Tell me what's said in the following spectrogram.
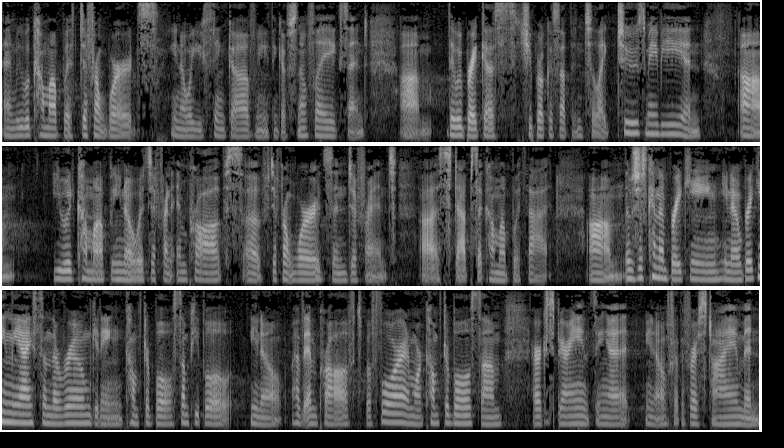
And we would come up with different words, you know, what you think of when you think of snowflakes. And um, they would break us, she broke us up into like twos maybe. And um, you would come up, you know, with different improvs of different words and different uh, steps that come up with that um, it was just kind of breaking, you know, breaking the ice in the room, getting comfortable. Some people, you know, have improved before and more comfortable. Some are experiencing it, you know, for the first time. And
